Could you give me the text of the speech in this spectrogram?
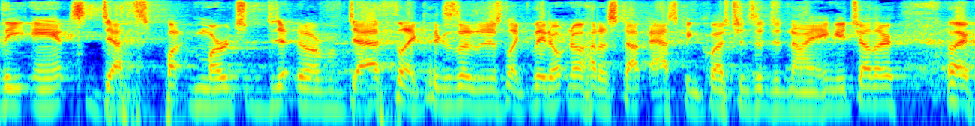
the ants' death march of death. Like because they're just like they don't know how to stop asking questions and denying each other. Like,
